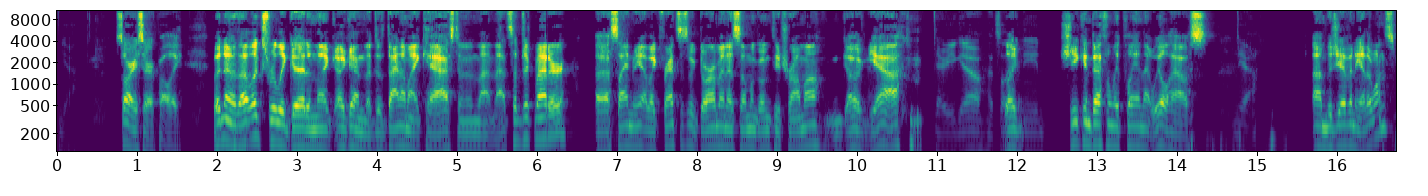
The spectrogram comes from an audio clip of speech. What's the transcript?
Yeah. Sorry, Sarah Polley. But no, that looks really good. And like again, the, the dynamite cast and that that subject matter. Uh, sign me up. Like Frances McDormand as someone going through trauma. Uh, yeah, There you go. That's all Like- you need. she can definitely play in that wheelhouse. Yeah. Um, did you have any other ones?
